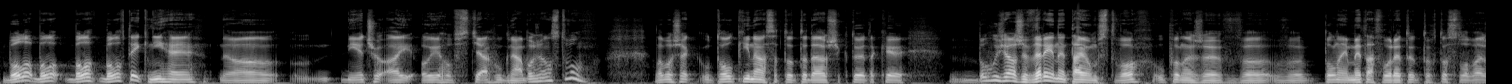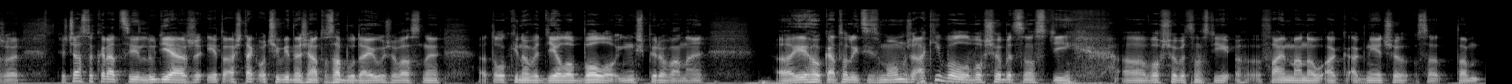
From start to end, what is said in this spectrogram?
Bolo, bolo, bolo, bolo v tej knihe uh, niečo aj o jeho vzťahu k náboženstvu? Lebo však u Tolkiena sa to teda, však to je také, bohužiaľ, že verejné tajomstvo, úplne, že v, v plnej metafore to, tohto slova, že, že častokrát si ľudia, že je to až tak očividné, že na to zabúdajú, že vlastne Tolkienové dielo bolo inšpirované jeho katolicizmom, že aký bol vo všeobecnosti, eh, vo všeobecnosti eh, Feynmanov, ak, ak niečo sa tam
